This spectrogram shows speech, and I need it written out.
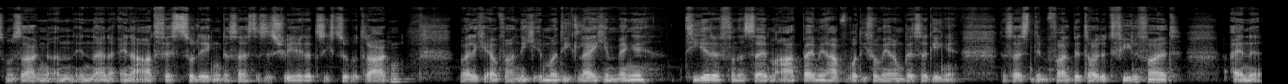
soll man sagen, an, in einer, einer Art festzulegen. Das heißt, es ist schwieriger, sich zu übertragen, weil ich einfach nicht immer die gleiche Menge Tiere von derselben Art bei mir habe, wo die Vermehrung besser ginge. Das heißt, in dem Fall bedeutet Vielfalt eine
